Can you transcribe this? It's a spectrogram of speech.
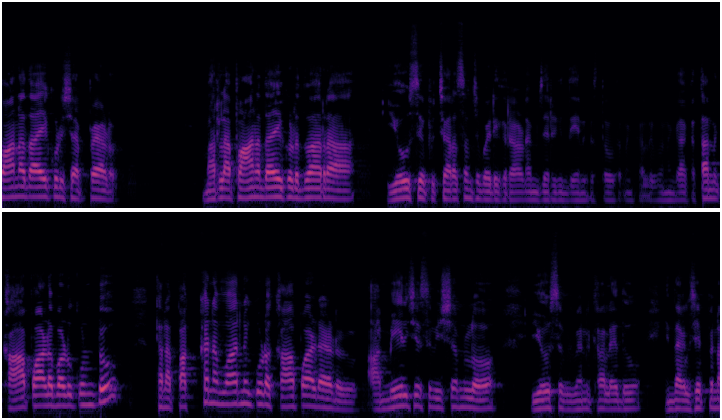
పానదాయకుడు చెప్పాడు. మరలా పానదాయకుడు ద్వారా యోసేపు చరసంచ బయటికి రావడం జరిగింది. దేనికి స్తోత్రం కలుగును కాక తను కాపాడబడుకుంటూ తన పక్కన వారిని కూడా కాపాడాడు. ఆ మేలు చేసే విషయంలో యోసేపు వెనకాలేదు. ఇందాక చెప్పిన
